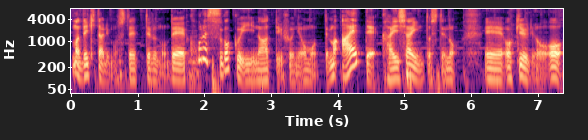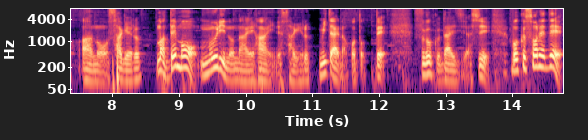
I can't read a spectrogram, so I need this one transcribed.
まあ、できたりもしてってるのでこれすごくいいなっていうふうに思って、まあ、あえて会社員としての、えー、お給料をあの下げる。まあでも無理のない範囲で下げる。みたいなことってすごく大事やし僕それで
